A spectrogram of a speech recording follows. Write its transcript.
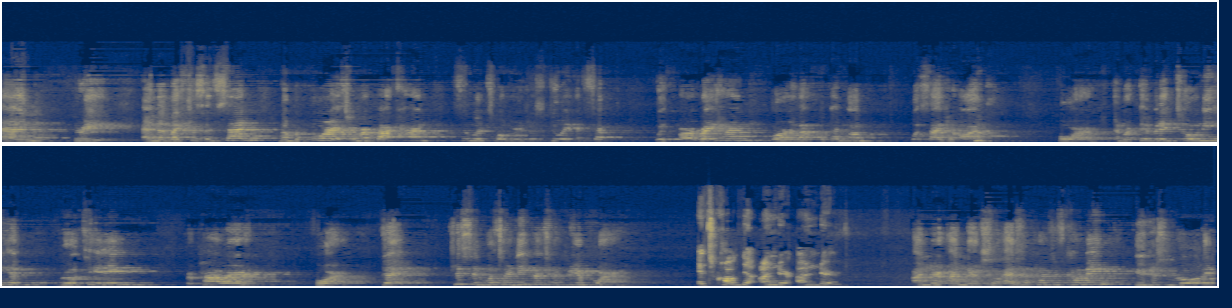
and three. And then like Tristan said, number four is from our back hand, similar to what we were just doing, except with our right hand or our left, depending on what side you're on. Four. And we're pivoting, toe, knee, hip, rotating for power. Four. Good. Tristan, what's our defense for three and four? It's called the under under. Under, under. So as the punch is coming, you're just rolling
